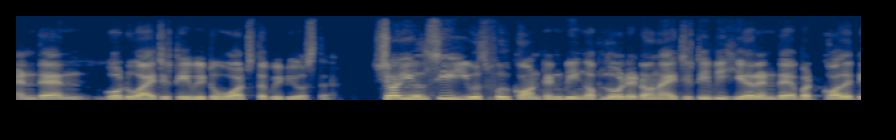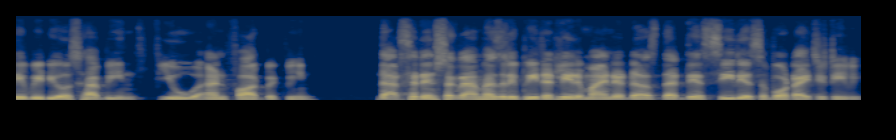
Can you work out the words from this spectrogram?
and then go to IGTV to watch the videos there. Sure, you'll see useful content being uploaded on IGTV here and there, but quality videos have been few and far between. That said, Instagram has repeatedly reminded us that they're serious about IGTV.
